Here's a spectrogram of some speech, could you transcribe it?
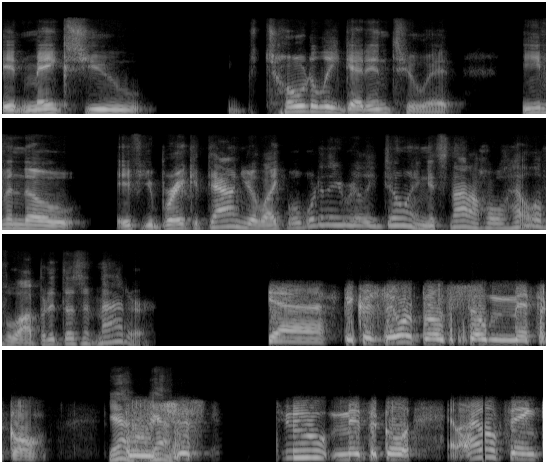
it makes you totally get into it even though if you break it down you're like well what are they really doing it's not a whole hell of a lot but it doesn't matter Yeah, because they were both so mythical. yeah it was yeah just too mythical. And I don't think,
